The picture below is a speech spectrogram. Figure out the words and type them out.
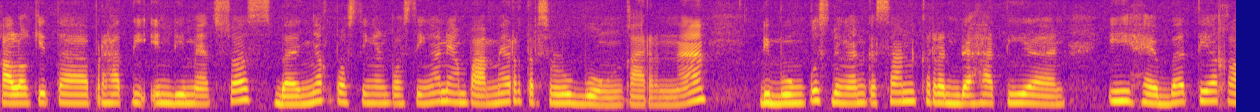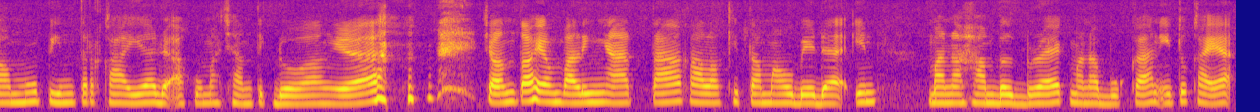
Kalau kita perhatiin di medsos banyak postingan-postingan yang pamer terselubung karena dibungkus dengan kesan kerendah hatian. Ih hebat ya kamu pinter kaya ada aku mah cantik doang ya. Contoh yang paling nyata kalau kita mau bedain mana humble brag mana bukan itu kayak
